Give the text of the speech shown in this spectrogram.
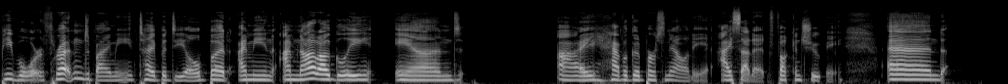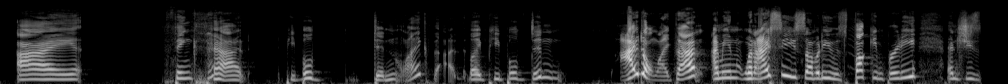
people were threatened by me type of deal, but I mean, I'm not ugly and I have a good personality. I said it. Fucking shoot me. And I think that people didn't like that. Like people didn't I don't like that. I mean, when I see somebody who's fucking pretty and she's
